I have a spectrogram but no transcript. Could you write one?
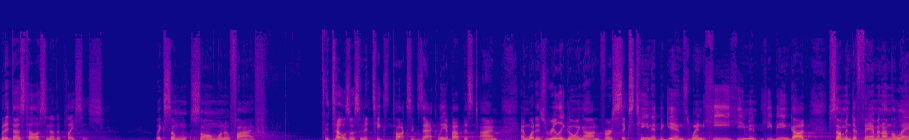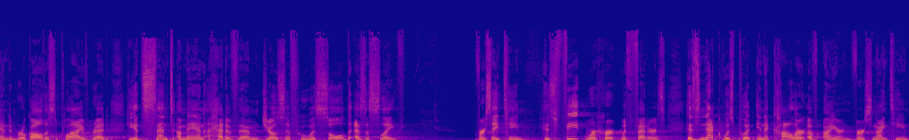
but it does tell us in other places. Like Psalm 105. It tells us, and it te- talks exactly about this time and what is really going on. Verse 16, it begins When he, he, he being God, summoned a famine on the land and broke all the supply of bread, he had sent a man ahead of them, Joseph, who was sold as a slave. Verse 18, his feet were hurt with fetters. His neck was put in a collar of iron. Verse 19.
